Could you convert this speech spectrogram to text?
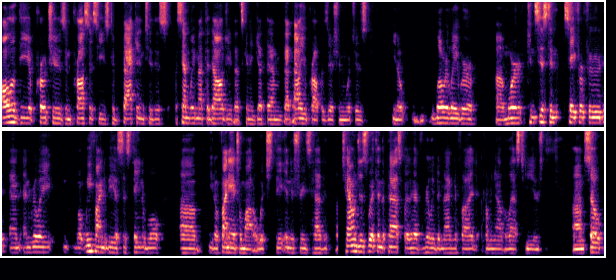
all of the approaches and processes to back into this assembly methodology that's going to get them that value proposition, which is, you know, lower labor, uh, more consistent, safer food, and and really what we find to be a sustainable uh, you know, financial model, which the industry's had challenges with in the past, but have really been magnified coming out of the last two years. Um, so,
